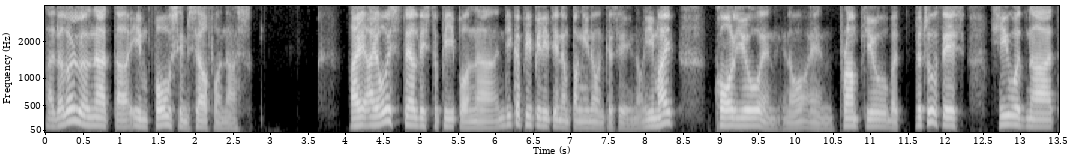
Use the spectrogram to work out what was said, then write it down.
uh, the Lord will not uh, impose Himself on us. I, I always tell this to people na hindi ka pipilitin ng Panginoon kasi, you know, He might call you and, you know, and prompt you, but the truth is, He would not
